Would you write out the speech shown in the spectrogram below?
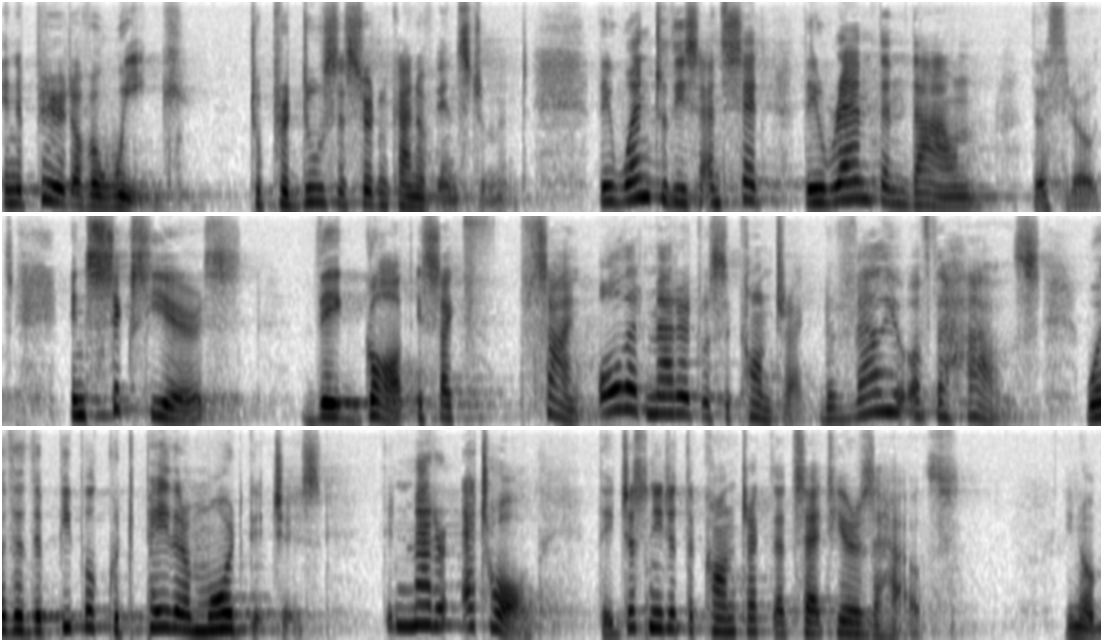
in a period of a week to produce a certain kind of instrument. They went to these and said they rammed them down their throats. In six years, they got, it's like sign. All that mattered was the contract, the value of the house, whether the people could pay their mortgages. Didn't matter at all. They just needed the contract that said, here's a house. You know,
